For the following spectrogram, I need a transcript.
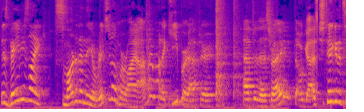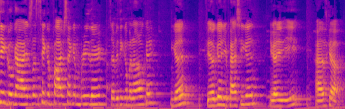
this baby's like smarter than the original Mariah. I might want to keep her after after this, right? Oh gosh. She's taking a tinkle, guys. Let's take a five second breather. Is everything coming out okay? You good? Feel good? You're passing good? You ready to eat? All right, let's go.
